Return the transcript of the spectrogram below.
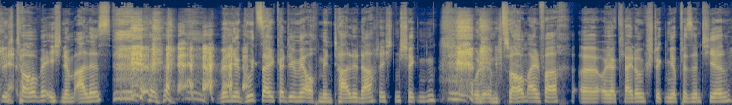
Brieftaube, ich nehme alles. Wenn ihr gut seid, könnt ihr mir auch mentale Nachrichten schicken oder im Traum einfach äh, euer Kleidungsstück mir präsentieren.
